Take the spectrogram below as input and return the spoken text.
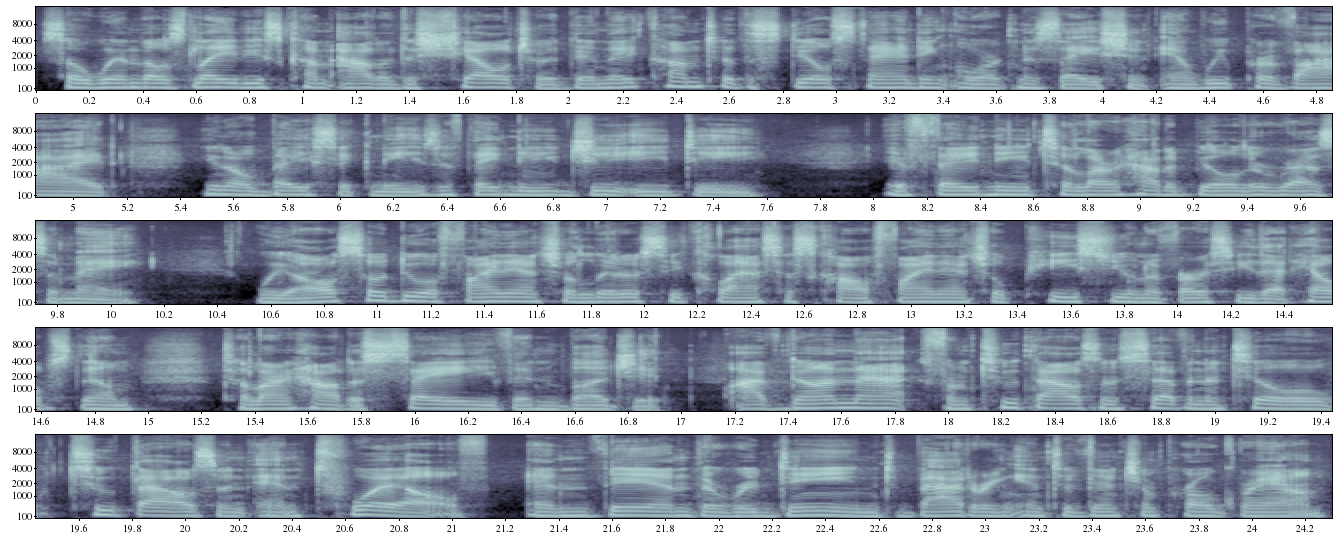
So when those ladies come out of the shelter, then they come to the Still Standing organization and we provide, you know, basic needs if they need GED, if they need to learn how to build a resume. We also do a financial literacy class that's called Financial Peace University that helps them to learn how to save and budget. I've done that from 2007 until 2012. And then the Redeemed Battering Intervention Program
